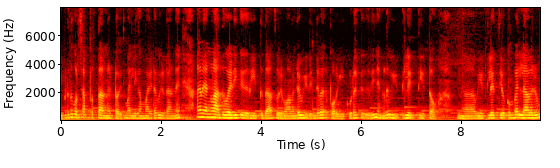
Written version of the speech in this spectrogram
ഇവിടുന്ന് കുറച്ച് അപ്പുറത്താണ് കേട്ടോ. ഇത് മല്ലികമ്മയുടെ വീടാണ്. അങ്ങനെ ഞങ്ങൾ അതുവഴി കയറിയിട്ട് ഇതാ സുരമാമന്റെ വീടിന്റെ പുറകിൽ കൂടെ കയറി ഞങ്ങൾ വീട്ടിലെത്തി കേട്ടോ. വീട്ടിലെത്തി നോക്കുമ്പോൾ എല്ലാവരും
